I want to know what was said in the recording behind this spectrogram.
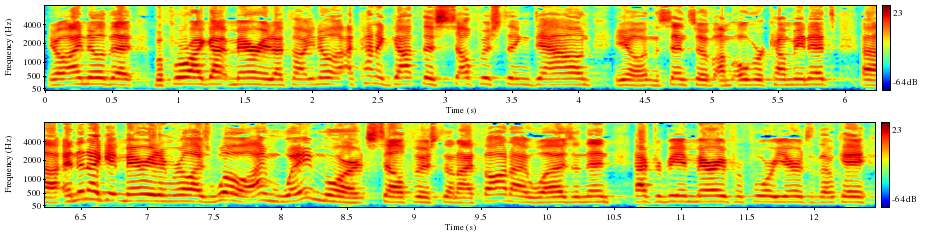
You know, I know that before I got married, I thought, you know, I kind of got this selfish thing down, you know, in the sense of I'm overcoming it. Uh, and then I get married and realize, whoa, I'm way more selfish than I thought I was. And then after being married for four years, I thought, okay,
